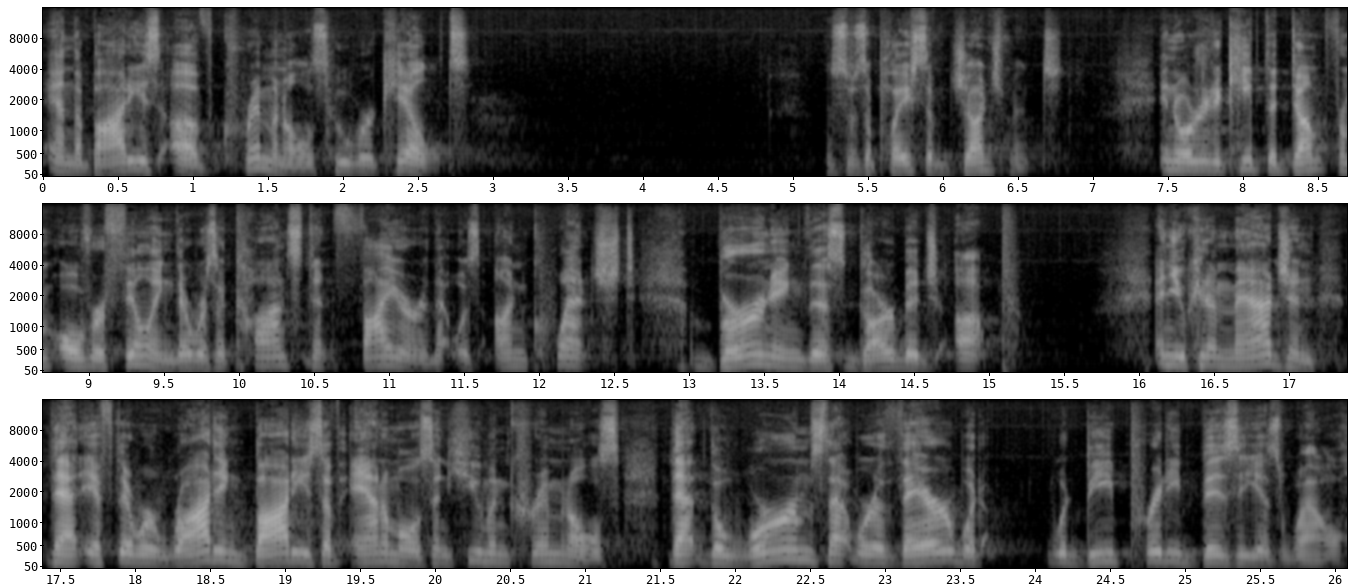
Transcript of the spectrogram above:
and the bodies of criminals who were killed. This was a place of judgment in order to keep the dump from overfilling. There was a constant fire that was unquenched, burning this garbage up. And you can imagine that if there were rotting bodies of animals and human criminals, that the worms that were there would, would be pretty busy as well.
